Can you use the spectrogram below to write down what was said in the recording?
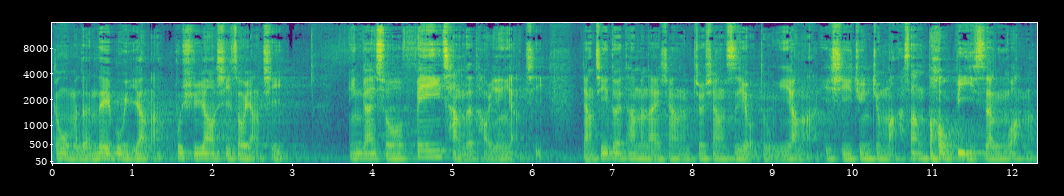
跟我们人类不一样啊，不需要吸收氧气，应该说非常的讨厌氧气。氧气对他们来讲就像是有毒一样啊，一吸菌就马上暴毙身亡啊。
